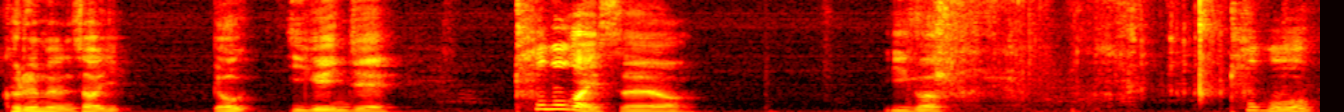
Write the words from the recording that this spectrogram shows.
그러면서 이- 여, 이게 이제 투구가 있어요. 이거 투구.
